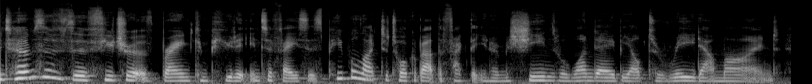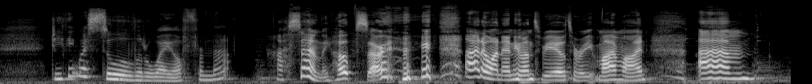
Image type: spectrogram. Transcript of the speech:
In terms of the future of brain computer interfaces, people like to talk about the fact that, you know, machines will one day be able to read our mind. Do you think we're still a little way off from that? I certainly hope so. I don't want anyone to be able to read my mind. Um,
